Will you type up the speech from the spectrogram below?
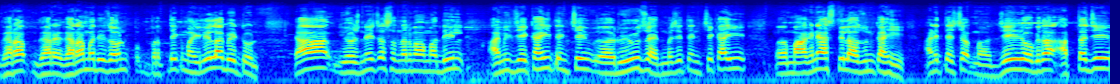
घरा घर घरामध्ये जाऊन प्रत्येक महिलेला भेटून या योजनेच्या संदर्भामधील आम्ही जे काही त्यांचे रिव्ह्यूज आहेत म्हणजे त्यांचे काही मागण्या असतील अजून काही आणि त्याच्या जे योगदान आत्ता जे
